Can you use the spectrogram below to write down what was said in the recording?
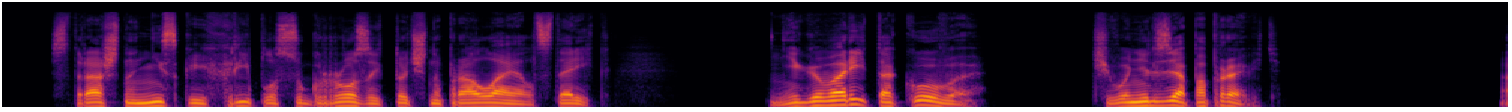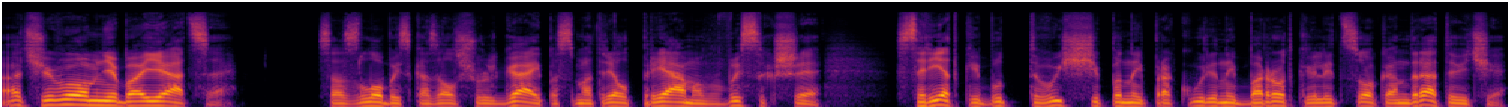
— страшно низко и хрипло с угрозой точно пролаял старик, «не говори такого, чего нельзя поправить». «А чего мне бояться?» Со злобой сказал Шульга и посмотрел прямо в высохшее, с редкой, будто выщипанной прокуренной бородкой лицо Кондратовича,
